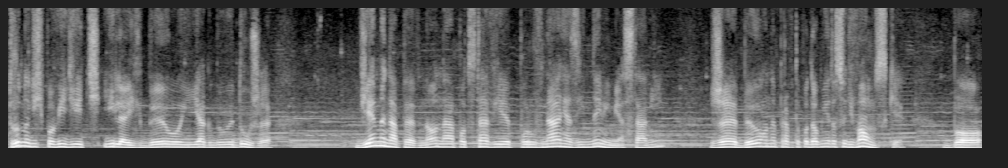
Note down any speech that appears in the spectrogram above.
Trudno dziś powiedzieć, ile ich było i jak były duże. Wiemy na pewno na podstawie porównania z innymi miastami, że były one prawdopodobnie dosyć wąskie, bo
